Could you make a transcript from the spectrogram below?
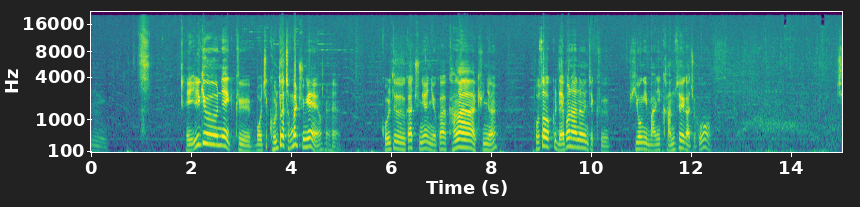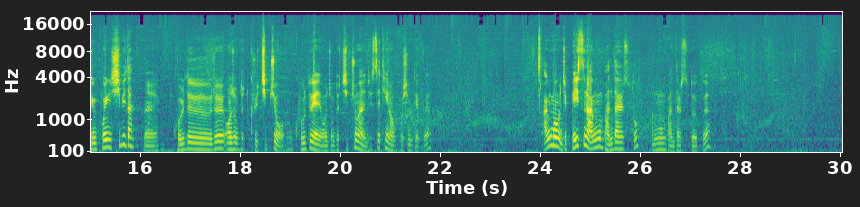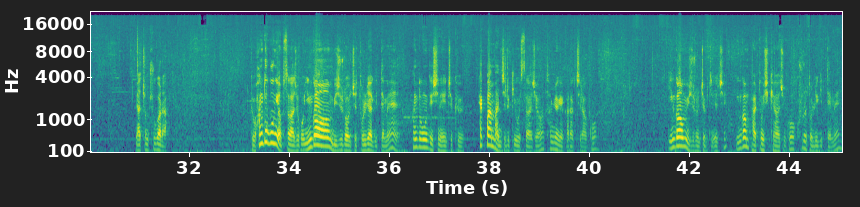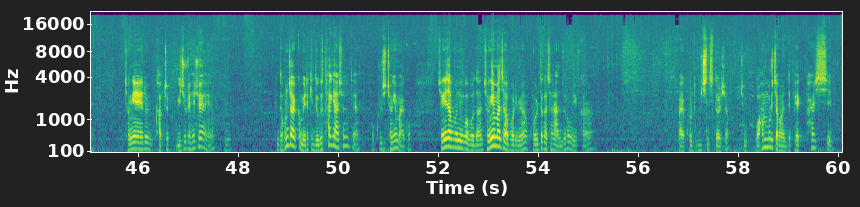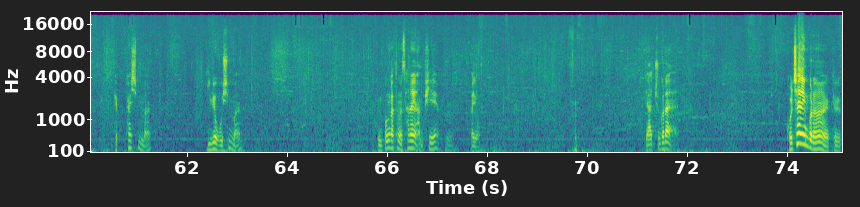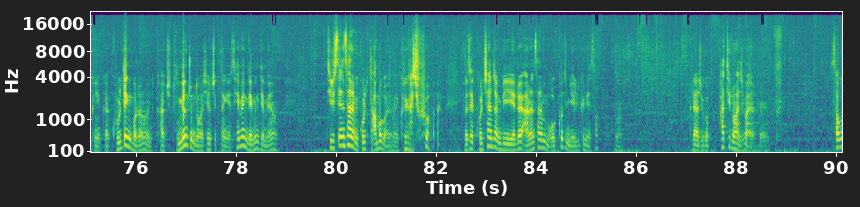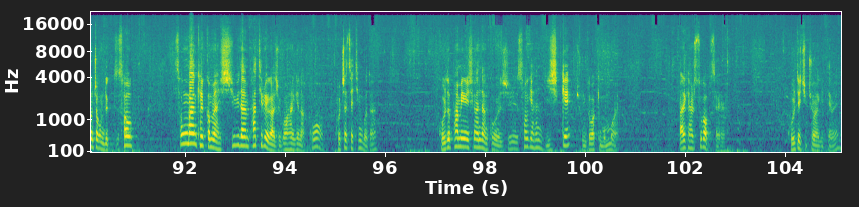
음. 예, 일균의 그 뭐지 골드가 정말 중요해요. 예. 골드가 중요한 이유가 강화 균열 보석을 네 번 하는 이제 그 비용이 많이 감소해가지고 지금 보잉 12단 예. 골드를 어느 정도 그 집중 골드에 어느 정도 집중한 이제 세팅이라고 보시면 되고요. 악몽 이제 베이스는 악몽 반달 수도 악몽 반달 수도 있고요. 야 좀 죽어라. 그 황도궁이 없어가지고 인검 위주로 이제 돌려야 하기 때문에 황도궁 대신에 이제 그 핵반 반지를 끼고 있어가지고 탐욕의 가락지라고 인검 위주로 이제 뭐지 인검 발동시켜가지고 쿨을 돌리기 때문에 정예를 갑자기 위주로 해줘야 해요. 음. 근데 혼자 할 거면 이렇게 느긋하게 하셔도 돼요. 뭐 굳이 정예 말고 정예 잡는 것보단 정예만 잡아버리면 골드가 잘 안 들어오니까. 봐요 골드 미친 듯이 떨죠. 지금 뭐 한 무리 잡았는데 180, 180만, 250만. 윤뻥 같은 건 사나이 안 피해요. 음. 아이고. 야 죽어라. 골찬 행벌은 그 그니까 행벌은 갑자기 두명 정도가 실적당해요. 세 명 네 명 되면 딜 센 사람이 골드 다 먹어요. 예, 그래가지고 요새 골찬 장비를 안 한 사람은 없거든요. 일gün에서. 어. 그래가지고 파티로 하지 마요. 예. 석은 조금 늦, 석 석만 캘 거면 한 12단 파티로 해가지고 하는 게 낫고 골찬 세팅보다. 골드 파밍의 시간도 안 꼬여지 석이 한 20개 정도밖에 못 모아요. 빠르게 할 수가 없어요. 골드에 집중하기 때문에.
